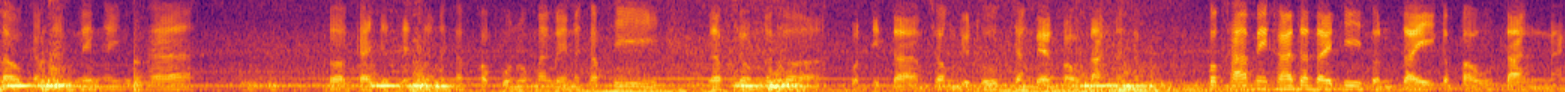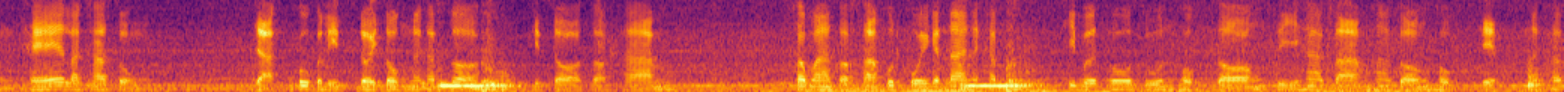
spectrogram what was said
เรากำลังเร่งให้ลูกค้า ก็ใกล้จะเสร็จแล้วนะครับ ขอบคุณมากๆเลยนะครับที่รับชมแล้วก็กดติดตามช่อง YouTube ช่างแดนเป่าตังค์นะครับพ่อค้าแม่ค้าท่านใดที่สนใจกระเป๋าตังค์หนังแท้ราคาส่ง จากผู้ผลิตโดยตรงนะครับ ก็ติดต่อสอบถาม เข้ามาสอบถามพูดคุยกันได้นะครับ ที่เบอร์โทร 0624535267 นะครับ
